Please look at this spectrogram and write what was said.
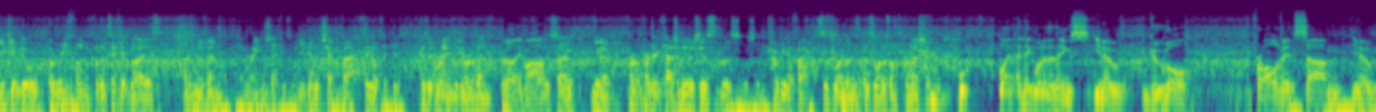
you give your a refund for the ticket buyers at an event. A rain check is when you get a check back for your ticket because it rained at your event. Really? Wow. So, you know, Pro- Project Kashmir is just the sorts of trivia facts as well as, as well as entrepreneurship. Well, well, I think one of the things, you know, Google, for all of its, um, you know,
